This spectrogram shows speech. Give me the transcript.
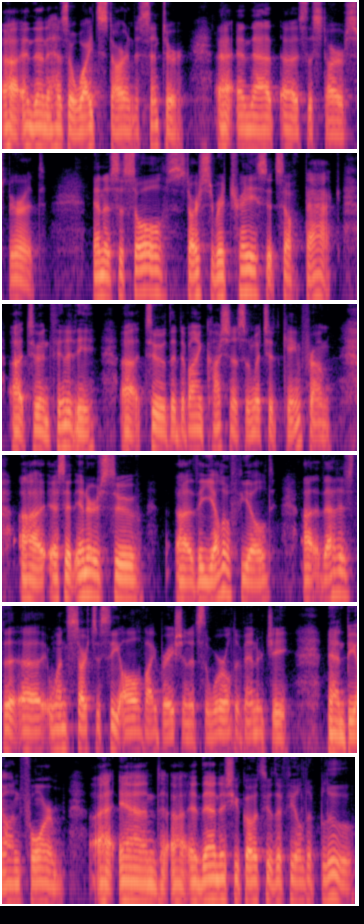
uh, and then it has a white star in the center, uh, and that uh, is the star of spirit. And as the soul starts to retrace itself back uh, to infinity, to the divine consciousness in which it came from, as it enters through the yellow field, uh, that is the uh, one starts to see all vibration. It's the world of energy and beyond form. Uh, and, uh, and then as you go through the field of blue,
